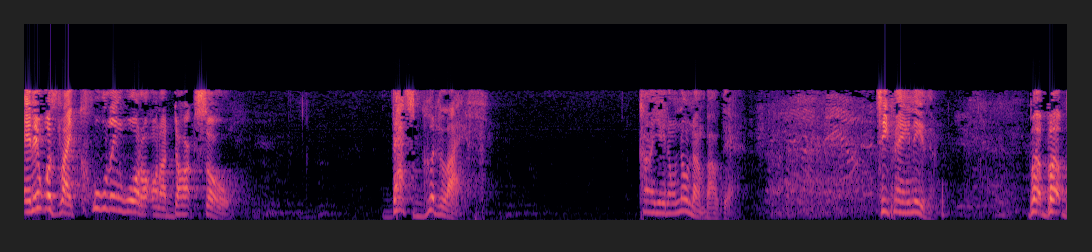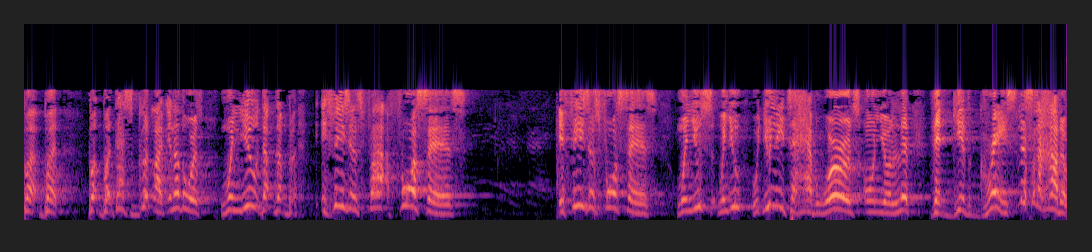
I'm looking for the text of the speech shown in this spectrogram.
and it was like cooling water on a dark soul. That's good life. Kanye don't know nothing about that. T-Pain either. But, but, but, but, but, but that's good life. In other words, when you, the, the, Ephesians 5, 4 says, Ephesians 4 says, when you, when you, you need to have words on your lip that give grace. Listen to how the,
